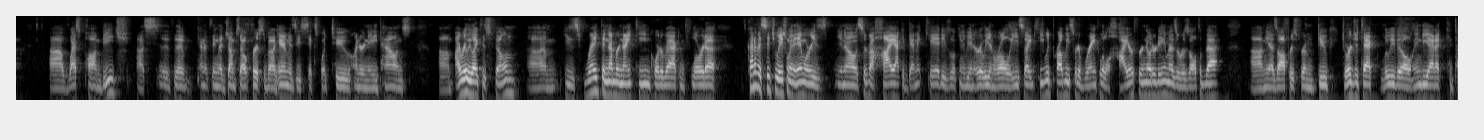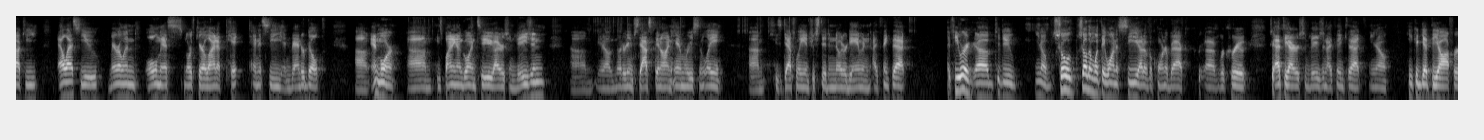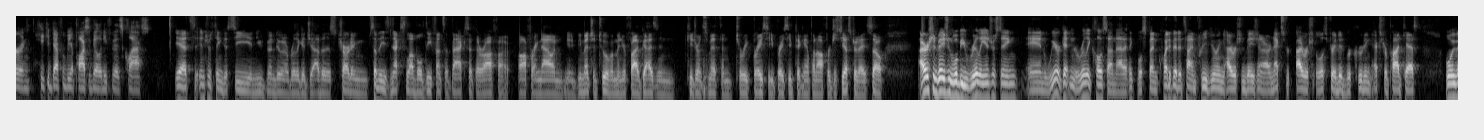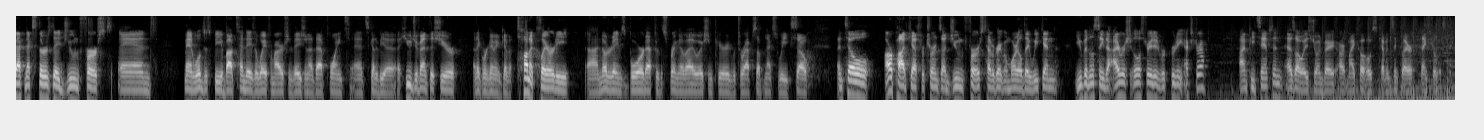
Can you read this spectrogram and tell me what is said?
uh, West Palm Beach. Uh, the kind of thing that jumps out first about him is he's six foot two, 180 pounds. Um, I really like his film. Um, he's ranked the number 19 quarterback in Florida kind of a situation with him where he's, you know, sort of a high academic kid. He's looking to be an early enrollee. So like, he would probably sort of rank a little higher for Notre Dame as a result of that. Um, he has offers from Duke, Georgia Tech, Louisville, Indiana, Kentucky, LSU, Maryland, Ole Miss, North Carolina, Pitt, Tennessee, and Vanderbilt, um, and more. Um, he's planning on going to Irish Invasion. Um, you know, Notre Dame staff's been on him recently. Um, he's definitely interested in Notre Dame, and I think that if he were uh, to do, you know, show show them what they want to see out of a cornerback uh, recruit at the Irish Invasion, I think that you know he could get the offer, and he could definitely be a possibility for this class. Yeah, it's interesting to see, and you've been doing a really good job of this, charting some of these next level defensive backs that they're off, uh, offering now. And you, you, mentioned two of them in your five guys in Keidron Smith and TaRiq Bracy. Bracy picking up an offer just yesterday. So Irish Invasion will be really interesting, and we are getting really close on that. I think we'll spend quite a bit of time previewing Irish Invasion, on our next Irish Illustrated Recruiting Extra podcast. We'll be back next Thursday, June 1st, and man, we'll just be about 10 days away from Irish Invasion at that point, and it's going to be a, a huge event this year. I think we're going to get a ton of clarity. Uh, Notre Dame's board after the spring evaluation period, which wraps up next week. So until our podcast returns on June 1st. Have a great Memorial Day weekend. You've been listening to Irish Illustrated Recruiting Extra. I'm Pete Sampson, as always, joined by our, my co host, Kevin Sinclair. Thanks for listening.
